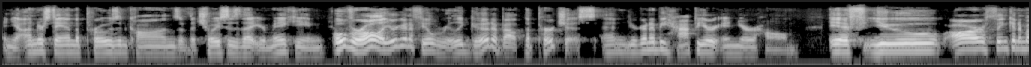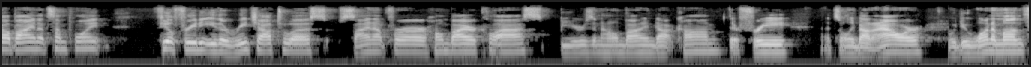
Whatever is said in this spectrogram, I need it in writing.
and you understand the pros and cons of the choices that you're making, overall, you're going to feel really good about the purchase and you're going to be happier in your home. If you are thinking about buying at some point, feel free to either reach out to us, sign up for our home buyer class, beersandhomebuying.com. They're free. It's only about an hour. We do one a month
